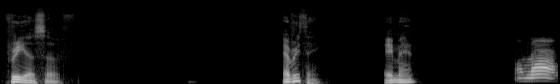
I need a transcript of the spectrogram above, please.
free us of everything. Amen. Amen.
